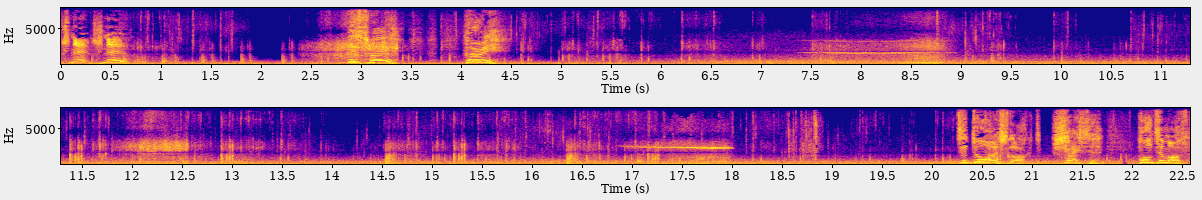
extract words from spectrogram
Schnell, schnell! This way! Hurry! The door is locked! Scheiße! Hold him off!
